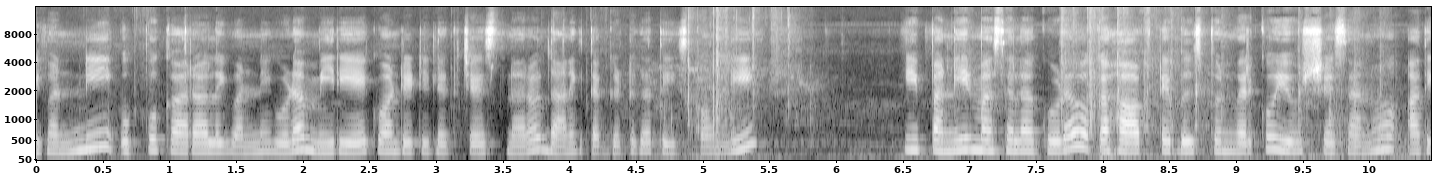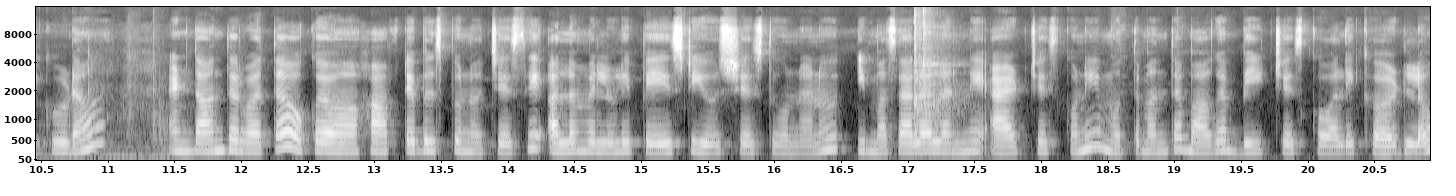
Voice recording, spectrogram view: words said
ఇవన్నీ ఉప్పు కారాలు ఇవన్నీ కూడా మీరు ఏ క్వాంటిటీలోకి చేస్తున్నారో దానికి తగ్గట్టుగా తీసుకోండి. ఈ పన్నీర్ మసాలా కూడా ఒక హాఫ్ టేబుల్ స్పూన్ వరకు యూజ్ చేశాను. అది కూడా అండ్ దాని తర్వాత ఒక హాఫ్ టేబుల్ స్పూన్ వచ్చేసి అల్లం వెల్లుల్లి పేస్ట్ యూజ్ చేస్తూ ఉన్నాను. ఈ మసాలాలన్నీ యాడ్ చేసుకొని మొత్తం అంతా బాగా బీట్ చేసుకోవాలి కర్డ్లో.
